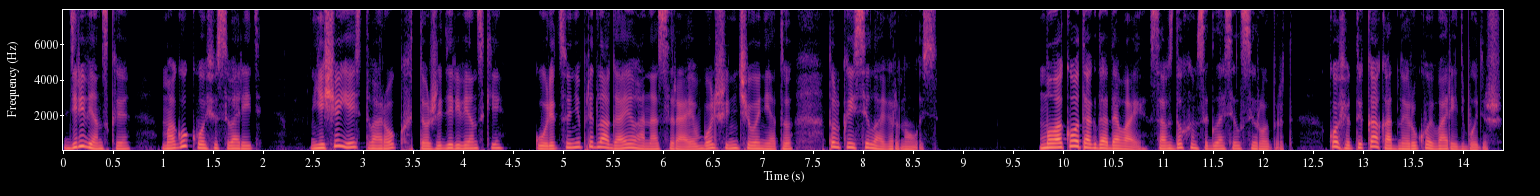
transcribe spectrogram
Деревенское. Могу кофе сварить. Еще есть творог, тоже деревенский. Курицу не предлагаю, она сырая, больше ничего нету. Только из села вернулась». «Молоко тогда давай», — со вздохом согласился Роберт. «Кофе ты как одной рукой варить будешь?»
